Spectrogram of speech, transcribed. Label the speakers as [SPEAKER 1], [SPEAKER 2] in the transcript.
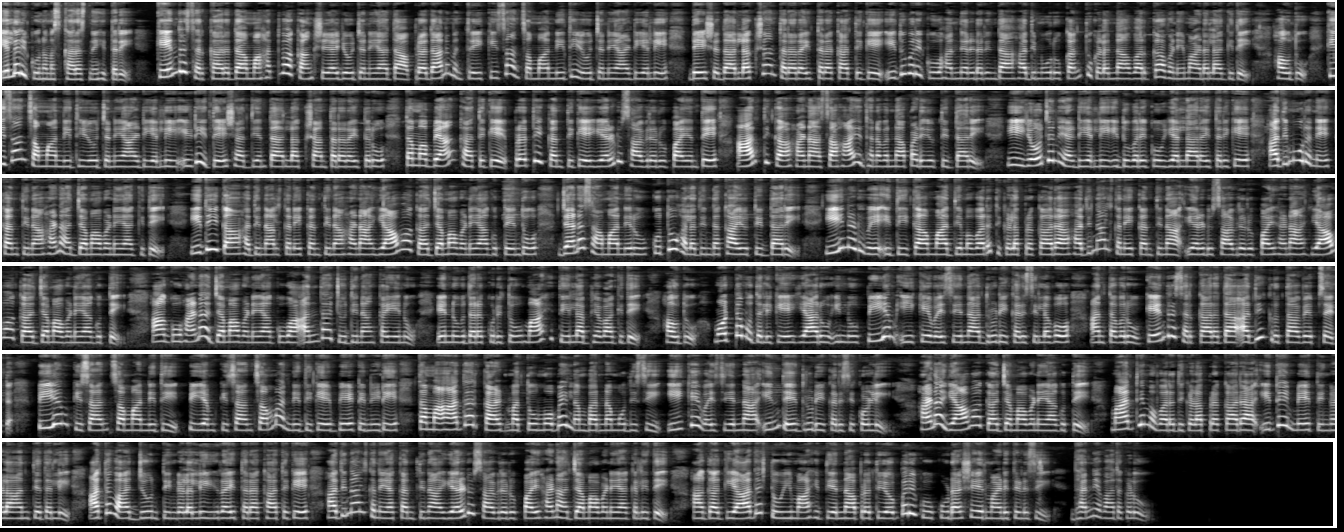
[SPEAKER 1] ಎಲ್ಲರಿಗೂ ನಮಸ್ಕಾರ ಸ್ನೇಹಿತರೆ. ಕೇಂದ್ರ ಸರ್ಕಾರದ ಮಹತ್ವಾಕಾಂಕ್ಷೆಯ ಯೋಜನೆಯಾದ ಪ್ರಧಾನಮಂತ್ರಿ ಕಿಸಾನ್ ಸಮ್ಮಾನ್ ನಿಧಿ ಯೋಜನೆಯ ಅಡಿಯಲ್ಲಿ ದೇಶದ ಲಕ್ಷಾಂತರ ರೈತರ ಖಾತೆಗೆ ಇದುವರೆಗೂ ಹನ್ನೆರಡರಿಂದ ಹದಿಮೂರು ಕಂತುಗಳನ್ನು ವರ್ಗಾವಣೆ ಮಾಡಲಾಗಿದೆ. ಹೌದು, ಕಿಸಾನ್ ಸಮ್ಮಾನ್ ನಿಧಿ ಯೋಜನೆಯ ಅಡಿಯಲ್ಲಿ ಇಡೀ ದೇಶಾದ್ಯಂತ ಲಕ್ಷಾಂತರ ರೈತರು ತಮ್ಮ ಬ್ಯಾಂಕ್ ಖಾತೆಗೆ ಪ್ರತಿ ಕಂತಿಗೆ ಎರಡು ಸಾವಿರ ರೂಪಾಯಿಯಂತೆ ಆರ್ಥಿಕ ಹಣ ಸಹಾಯಧನವನ್ನು ಪಡೆಯುತ್ತಿದ್ದಾರೆ. ಈ ಯೋಜನೆಯಡಿಯಲ್ಲಿ ಇದುವರೆಗೂ ಎಲ್ಲ ರೈತರಿಗೆ ಹದಿಮೂರನೇ ಕಂತಿನ ಹಣ ಜಮಾವಣೆಯಾಗಿದೆ. ಇದೀಗ ಹದಿನಾಲ್ಕನೇ ಕಂತಿನ ಹಣ ಯಾವಾಗ ಜಮಾವಣೆಯಾಗುತ್ತೆ ಎಂದು ಜನಸಾಮಾನ್ಯರು ಕುತೂಹಲದಿಂದ ಕಾಯುತ್ತಿದ್ದಾರೆ. ಈ ನಡುವೆ ಇದೀಗ ಮಾಧ್ಯಮ ವರದಿಗಳ ಪ್ರಕಾರ ಹದಿನಾಲ್ಕನೇ ಕಂತಿನ ಎರಡು ಸಾವಿರ ರೂಪಾಯಿ ಹಣ ಯಾವಾಗ ಜಮಾವಣೆಯಾಗುತ್ತೆ ಹಾಗೂ ಹಣ ಜಮಾವಣೆಯಾಗುವ ಅಂದಾಜು ದಿನಾಂಕ ಏನು ಎನ್ನುವುದರ ಕುರಿತು ಮಾಹಿತಿ ಲಭ್ಯವಾಗಿದೆ. ಹೌದು, ಮೊಟ್ಟ ಮೊದಲಿಗೆ ಯಾರು ಇನ್ನು ಪಿಎಂ ಇ ಕೆವೈಸಿಯನ್ನು ದೃಢೀಕರಿಸಿಲ್ಲವೋ ಅಂಥವರು ಕೇಂದ್ರ ಸರ್ಕಾರದ ಅಧಿಕೃತ website PM Kisan Samman Nidhi. PM Kisan Samman ನಿಧಿಗೆ ಭೇಟಿ ನೀಡಿ ತಮ್ಮ ಆಧಾರ್ ಕಾರ್ಡ್ ಮತ್ತು ಮೊಬೈಲ್ ನಂಬರ್ ನಮೂದಿಸಿ ಇ ಕೆವೈಸಿಯನ್ನು ಹಿಂದೆ ದೃಢೀಕರಿಸಿಕೊಳ್ಳಿ. ಹಣ ಯಾವಾಗ ಜಮಾವಣೆಯಾಗುತ್ತೆ? ಮಾಧ್ಯಮ ವರದಿಗಳ ಪ್ರಕಾರ ಇದೇ ಮೇ ತಿಂಗಳ ಅಂತ್ಯದಲ್ಲಿ ಅಥವಾ ಜೂನ್ ತಿಂಗಳಲ್ಲಿ ರೈತರ ಖಾತೆಗೆ ಹದಿನಾಲ್ಕನೆಯ ಕಂತಿನ ಎರಡು ಸಾವಿರ ರೂಪಾಯಿ ಹಣ ಜಮಾವಣೆಯಾಗಲಿದೆ. ಹಾಗಾಗಿ ಆದಷ್ಟು ಈ ಮಾಹಿತಿಯನ್ನು ಪ್ರತಿಯೊಬ್ಬರಿಗೂ ಕೂಡ ಶೇರ್ ಮಾಡಿ ತಿಳಿಸಿ. ಧನ್ಯವಾದಗಳು.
